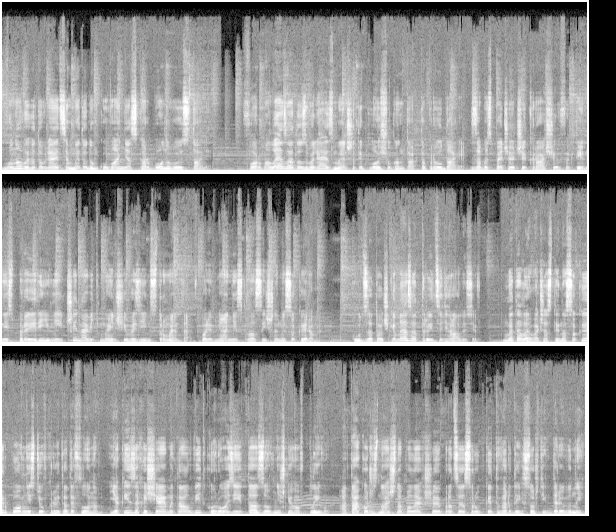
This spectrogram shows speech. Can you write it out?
Воно виготовляється методом кування з карбонової сталі. Форма леза дозволяє зменшити площу контакта при ударі, забезпечуючи кращу ефективність при рівній чи навіть меншій вазі інструмента в порівнянні з класичними сокирами. Кут заточки леза 30 градусів. Металева частина сокир повністю вкрита тефлоном, який захищає метал від корозії та зовнішнього впливу, а також значно полегшує процес рубки твердих сортів деревини.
